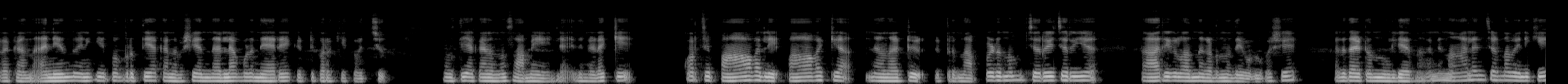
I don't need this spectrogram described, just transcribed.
കിടക്കുകയാണ് അതിനെയൊന്നും എനിക്കിപ്പോൾ വൃത്തിയാക്കാൻ പക്ഷേ എന്നെല്ലാം കൂടെ നേരെ കെട്ടിപ്പറക്കിയൊക്കെ വെച്ചു. വൃത്തിയാക്കാനൊന്നും സമയമില്ല. ഇതിനിടയ്ക്ക് കുറച്ച് പാവൽ പാവയ്ക്ക ഞാൻ നട്ട് ഇട്ടിരുന്നു. അപ്പോഴൊന്നും ചെറിയ ചെറിയ താരികൾ വന്ന് കിടന്നതേ ഉള്ളൂ. പക്ഷേ വലുതായിട്ടൊന്നും ഇല്ലായിരുന്നു അങ്ങനെ നാലഞ്ചെണ്ണം എനിക്ക്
